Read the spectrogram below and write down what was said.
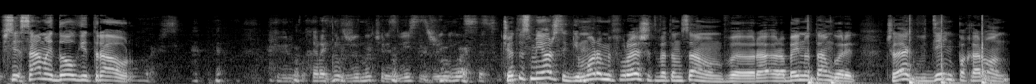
все, самый долгий траур. Похоронил жену, через месяц женился. Что ты смеешься? Гемора Мифурешит в этом самом, в Рабейну там говорит, человек в день похорон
